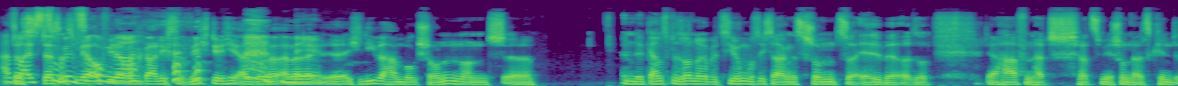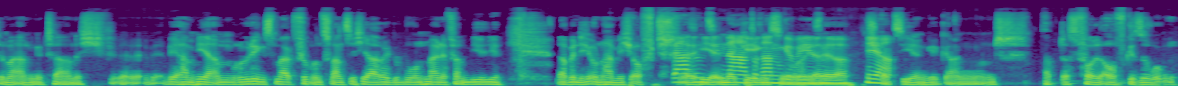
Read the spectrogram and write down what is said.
also das, als das ist mir auch wiederum gar nicht so wichtig. Also, aber nee. äh, ich liebe Hamburg schon und äh, eine ganz besondere Beziehung, muss ich sagen, ist schon zur Elbe. Also der Hafen hat es mir schon als Kind immer angetan. Ich, wir haben hier am Rüdingsmarkt 25 Jahre gewohnt, meine Familie. Da bin ich unheimlich oft da äh, hier Sie in nah der Gegend dran so, gewesen. Ja, ja, ja. spazieren gegangen und habe das voll aufgesogen.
